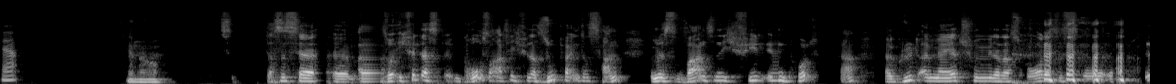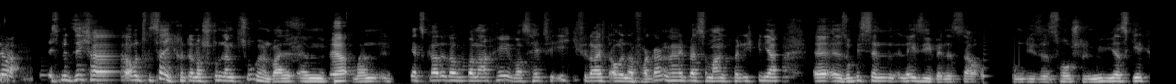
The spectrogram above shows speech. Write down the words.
Ja. Genau. Das ist ja, äh, also ich finde das großartig, ich finde das super interessant. Und es ist wahnsinnig viel Input. Ja, da glüht einem ja jetzt schon wieder das Ohr. Das ist, äh, ja, ist mit Sicherheit auch interessant. Ich könnte noch stundenlang zuhören, weil ähm, ja. man jetzt gerade darüber nach, hey, was hätte ich vielleicht auch in der Vergangenheit besser machen können? Ich bin ja äh, so ein bisschen lazy, wenn es da um diese Social Medias geht.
